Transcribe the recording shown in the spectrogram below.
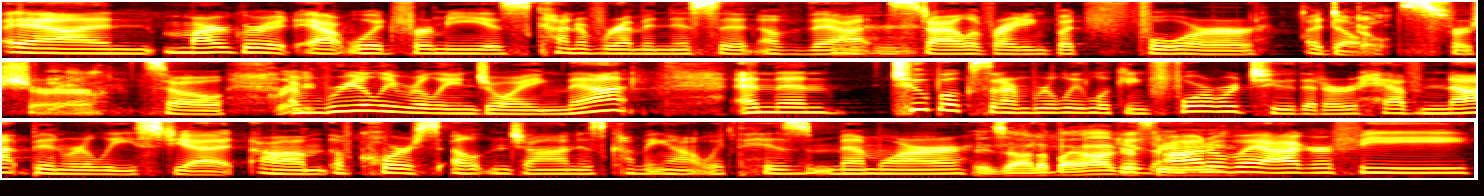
and Margaret Atwood for me is kind of reminiscent of that Mm-hmm. style of writing, but for adults, for sure. Yeah. So Great. I'm really, really enjoying that. And then two books that I'm really looking forward to that are have not been released yet. Um, of course, Elton John is coming out with his memoir, His autobiography. his autobiography.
